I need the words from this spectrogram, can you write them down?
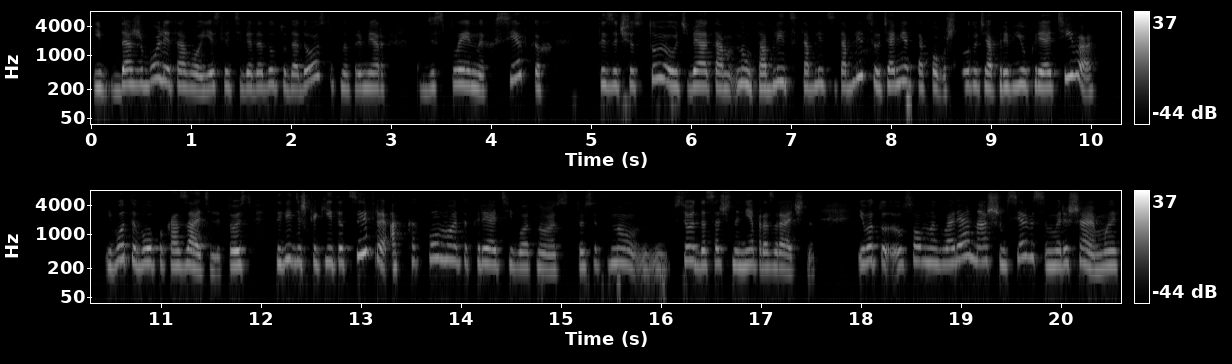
И даже более того, если тебе дадут туда доступ, например, в дисплейных сетках, ты зачастую, у тебя там, ну, таблицы, таблицы, таблицы, у тебя нет такого, что вот у тебя превью креатива, и вот его показатели. То есть ты видишь какие-то цифры, а к какому это креативу относится? То есть это, ну, все достаточно непрозрачно. И вот, условно говоря, нашим сервисом мы решаем, мы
